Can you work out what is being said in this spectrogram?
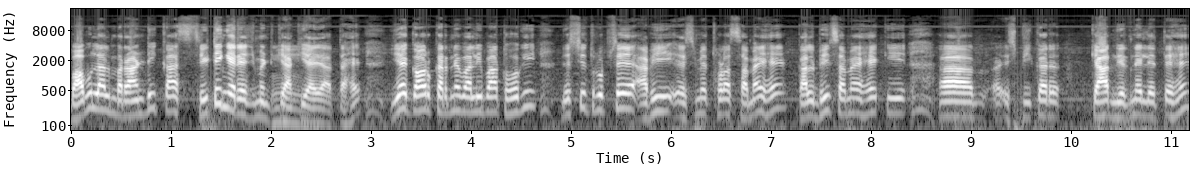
बाबूलाल मरांडी का सीटिंग अरेंजमेंट क्या किया जाता है यह गौर करने वाली बात होगी। निश्चित रूप से अभी इसमें थोड़ा समय है कल भी समय है कि स्पीकर क्या निर्णय लेते हैं।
